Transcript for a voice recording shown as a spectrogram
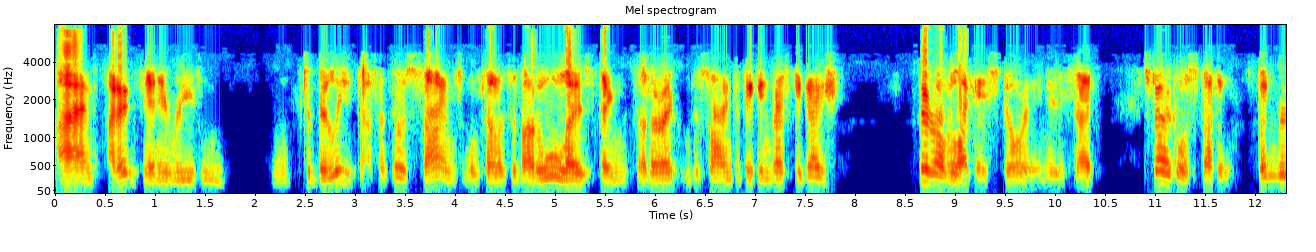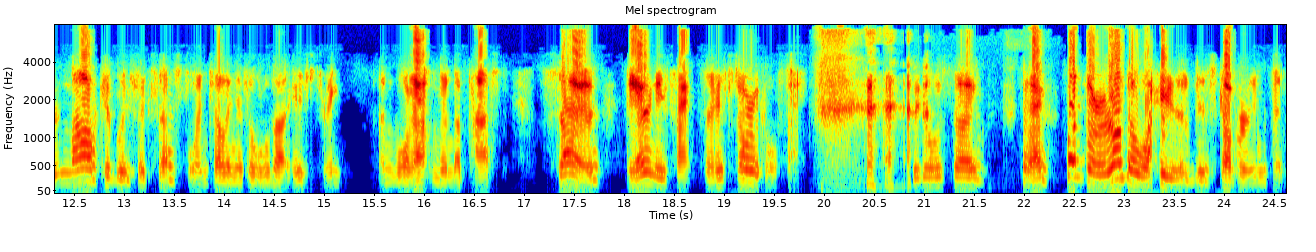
and I don't see any reason to believe that. Of course, science will tell us about all those things that are open to scientific investigation. We're rather like a historian who said, historical study has been remarkably successful in telling us all about history and what happened in the past. So, the only facts are historical facts. we also, you know, but there are other ways of discovering things.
